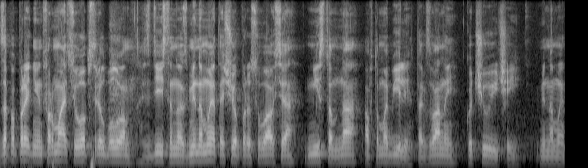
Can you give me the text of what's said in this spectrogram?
За попередньою інформацією, обстріл було здійснено з міномета, що пересувався містом на автомобілі, так званий кочуючий міномет.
